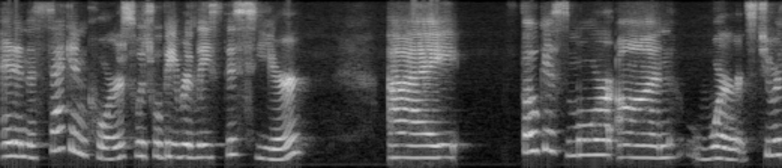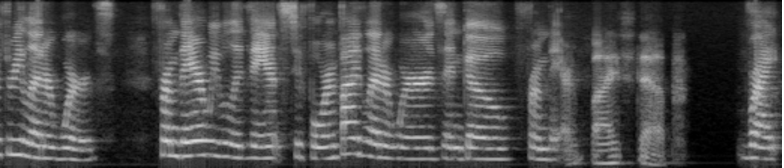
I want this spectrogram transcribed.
And in the second course, which will be released this year, I focus more on words, two or three letter words. From there, we will advance to four and five letter words and go from there. By step. Right.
